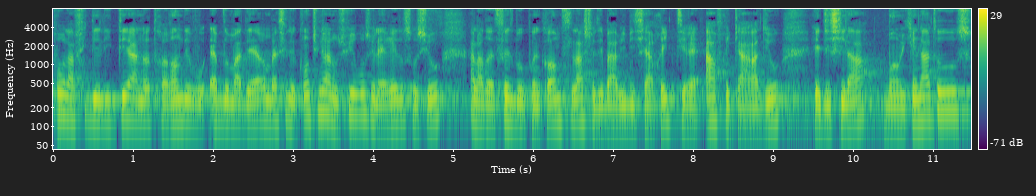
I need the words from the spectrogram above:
pour la fidélité à notre rendez-vous hebdomadaire. Merci de continuer à nous suivre sur les réseaux sociaux à l'adresse facebook.com slash débat BBC Afrique-Africa Radio. Et d'ici là, bon week-end à tous.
